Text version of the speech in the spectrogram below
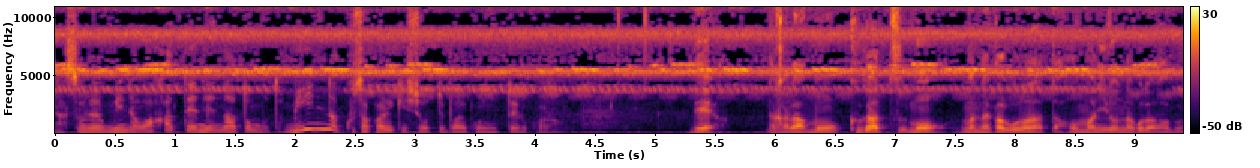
やそれをみんな分かってんねんなと思った。みんな草刈り機しょってバイク乗ってるから。でだからもう9月も、まあ、中頃になったらほんまにいろんなことが多分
